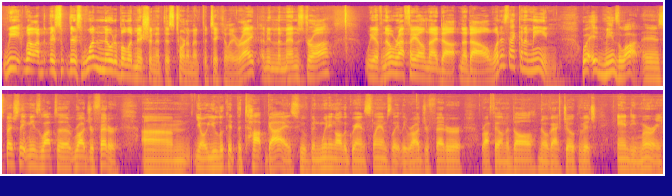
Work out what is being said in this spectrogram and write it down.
We well, there's there's one notable omission at this tournament, particularly, right? I mean, the men's draw. We have no Rafael Nadal. What is that going to mean? Well, it means a lot, and especially it means a lot to Roger Federer. Um, you know, you look at the top guys who've been winning all the Grand Slams lately: Roger Federer, Rafael Nadal, Novak Djokovic, Andy Murray.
